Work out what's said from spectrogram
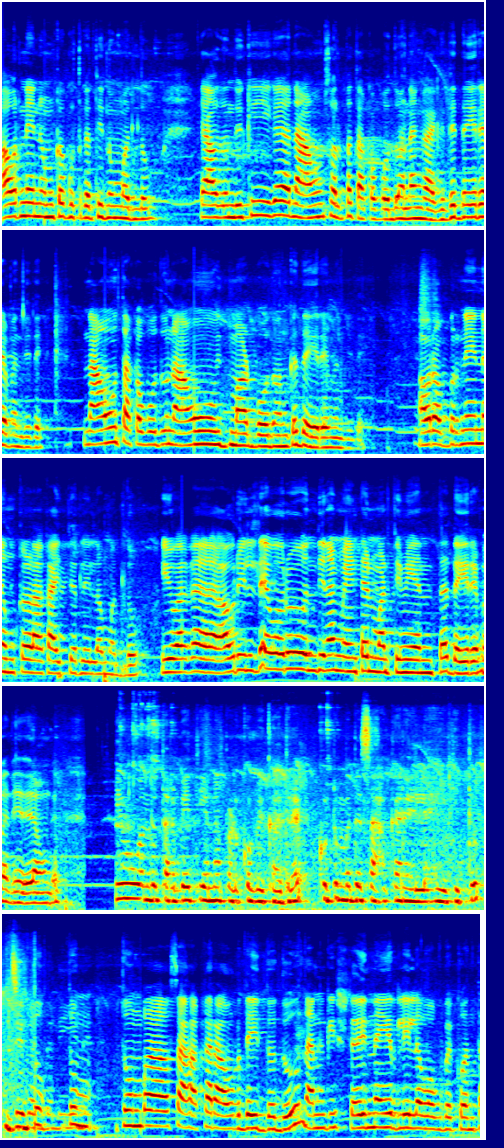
ಅವ್ರನ್ನೇ ನಂಬ್ಕ ಕೂತ್ಕೊತಿದ್ದು ಮೊದಲು. ಯಾವುದೊಂದಕ್ಕೆ ಈಗ ನಾವು ಸ್ವಲ್ಪ ತಗೋಬೋದು ಅನ್ನಂಗಾಗಿದೆ. ಧೈರ್ಯ ಬಂದಿದೆ. ನಾವು ತಗೋಬೋದು ನಾವು ಇದು ಮಾಡ್ಬೋದು ಅನ್ಕ ಧೈರ್ಯ ಬಂದಿದೆ. ಅವರೊಬ್ಬರನ್ನೇ ನಂಬ್ಕೊಳಕ್ಕೆ ಆಯ್ತಿರ್ಲಿಲ್ಲ ಮೊದಲು. ಇವಾಗ ಅವ್ರು ಇಲ್ಲದೆ ಅವರು ಒಂದಿನ ಮೇಂಟೈನ್ ಮಾಡ್ತೀವಿ ಅಂತ ಧೈರ್ಯ ಬಂದಿದೆ ನಮ್ಗೆ. ನೀವು ಒಂದು ತರಬೇತಿಯನ್ನ ಪಡ್ಕೋಬೇಕಾದ್ರೆ ಕುಟುಂಬದ ಸಹಕಾರ ಎಲ್ಲ ಹೇಗಿತ್ತು? ಜೀವನದಲ್ಲಿ ತುಂಬ ಸಹಕಾರ ಅವ್ರದ್ದೇ ಇದ್ದದ್ದು. ನನಗೆ ಇಷ್ಟ ಇನ್ನೂ ಇರಲಿಲ್ಲ ಹೋಗ್ಬೇಕು ಅಂತ.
